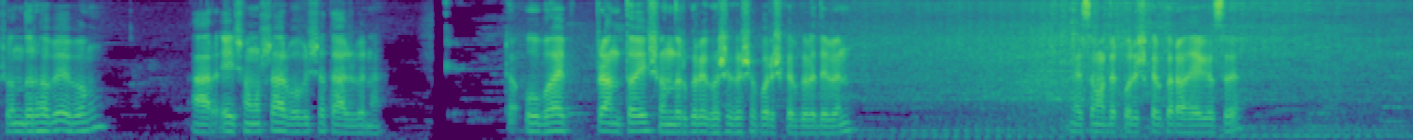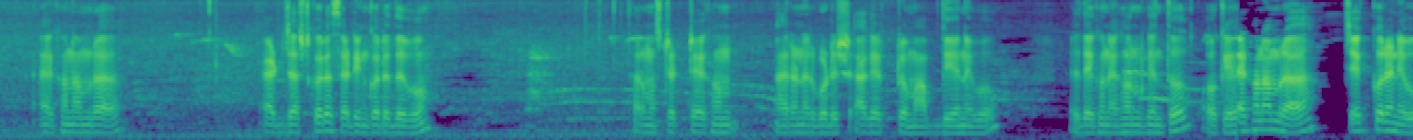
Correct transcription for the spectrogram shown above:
সুন্দর হবে এবং আর এই সমস্যা আর ভবিষ্যতে আসবে না। উভয় প্রান্তই সুন্দর করে ঘষে ঘষে পরিষ্কার করে দেবেন। গ্যাস আমাদের পরিষ্কার করা হয়ে গেছে। এখন আমরা অ্যাডজাস্ট করে সেটিং করে দেব। থার্মোস্টেটটা এখন আয়রনের বডির আগে একটু মাপ দিয়ে নেব। দেখুন, এখন কিন্তু ওকে এখন আমরা চেক করে নেব।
